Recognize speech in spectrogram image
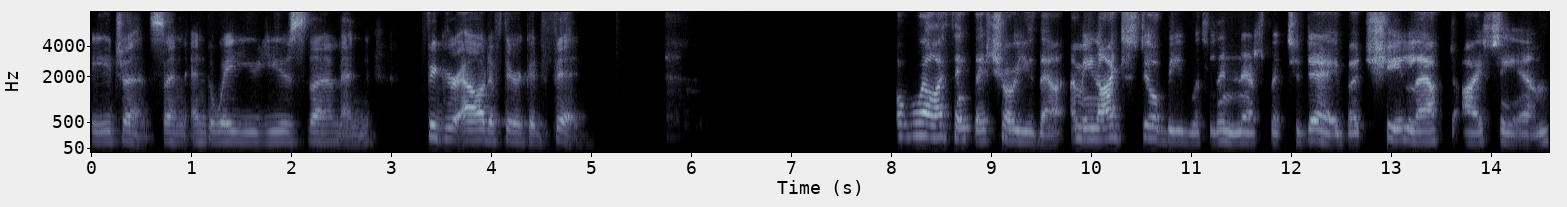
agents and and the way you use them and figure out if they're a good fit? Well, I think they show you that. I mean, I'd still be with Lynn Nesbit today, but she left ICM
